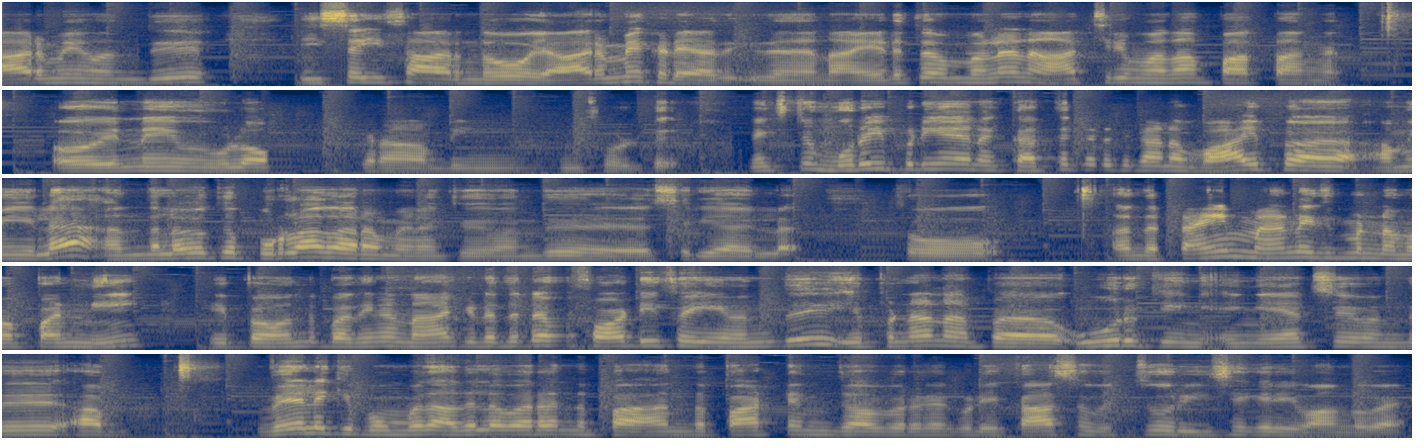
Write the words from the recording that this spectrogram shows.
யாருமே வந்து இசை சார்ந்தோ யாருமே கிடையாது. இதை நான் எடுத்த நான் ஆச்சரியமா தான் பார்த்தாங்க. ஓ என்ன இவ்வளோ அப்படின்னு சொல்லிட்டு. நெக்ஸ்ட் முறைப்படியா எனக்கு கத்துக்கிறதுக்கான வாய்ப்பு அமையல. அந்த அளவுக்கு பொருளாதாரம் எனக்கு வந்து சரியா இல்லை. ஸோ அந்த டைம் மேனேஜ்மெண்ட் நம்ம பண்ணி இப்போ வந்து பார்த்தீங்கன்னா நான் கிட்டத்தட்ட ஃபார்ட்டி ஃபைவ் வந்து எப்படின்னா நான் இப்போ ஊருக்கு எங்கேயாச்சும் வந்து அப்- வேலைக்கு போகும்போது அதில் வர அந்த பா அந்த பார்ட் டைம் ஜாப் இருக்கக்கூடிய காசை வச்சு ஒரு இசைக்கறி வாங்குவேன்.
